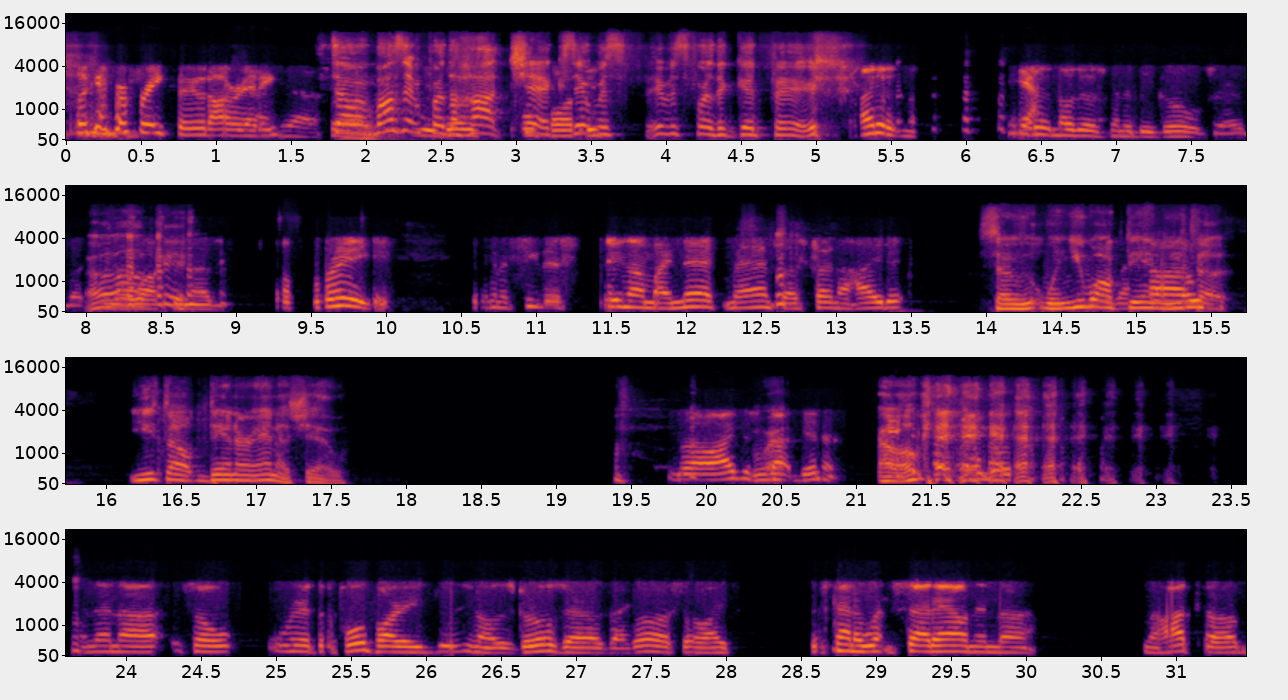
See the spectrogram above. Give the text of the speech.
Looking for free food already. Yeah, so it wasn't for the hot chicks. party. It was it was for the good food. I didn't. know- I didn't know there was going to be girls there, but when Oh, I walked okay. in, I was like, oh, great. They're going to see this thing on my neck, man. So I was trying to hide it. So when you walked in, you Uh, thought you thought dinner and a show. No, I just got dinner. Oh, okay. And then, uh, so we're at the pool party, you know, there's girls there. I was like, oh, so I just kind of went and sat down in the, in the hot tub.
